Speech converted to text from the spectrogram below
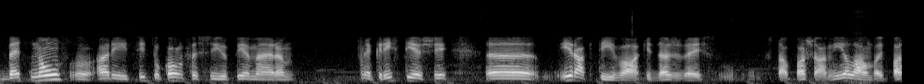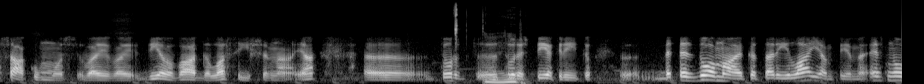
Bet, nu, arī citu konfesiju, piemēram, kristieši uh, ir aktīvāki dažreiz uz tā pašām ielām vai pasākumos vai, vai dieva vārda lasīšanā, jā. Ja? Uh, tur, uh, tur es piekrītu. Bet es domāju, ka arī lajam, piemēram, es nu,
